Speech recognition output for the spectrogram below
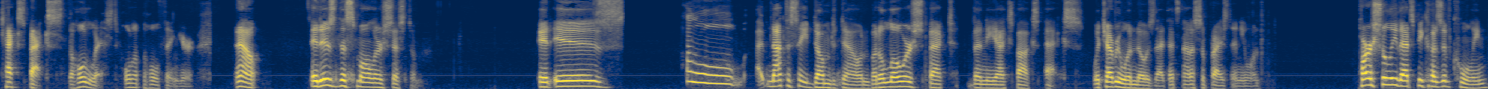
tech specs, the whole list. Pulled up the whole thing here. Now, it is the smaller system. It is a little, not to say dumbed down, but a lower spec than the Xbox X, which everyone knows that. That's not a surprise to anyone. Partially, that's because of cooling.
